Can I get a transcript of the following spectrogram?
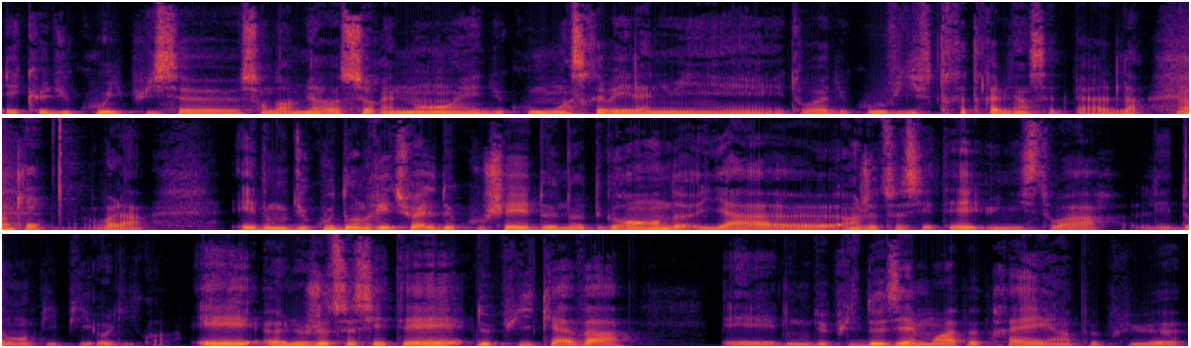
et que du coup il puisse euh, s'endormir sereinement et du coup moins se réveiller la nuit et toi du coup vivre très très bien cette période-là. Ok. Voilà. Et donc du coup dans le rituel de coucher de notre grande, il y a euh, un jeu de société, une histoire, les dents, pipi, au lit quoi. Et le jeu de société depuis qu'Ava et donc depuis le deuxième mois à peu près, est un peu plus euh,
